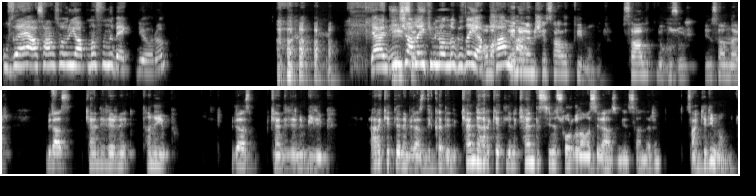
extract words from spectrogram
uzaya asansörü yapmasını bekliyorum. Yani Neyse. inşallah 2019'da Ama yaparlar. en önemli şey sağlık değil mi Umut? Sağlık ve huzur. İnsanlar biraz kendilerini tanıyıp, biraz kendilerini bilip, hareketlerine biraz dikkat edip, kendi hareketlerini kendisini sorgulaması lazım insanların. Sanki değil mi Umut?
